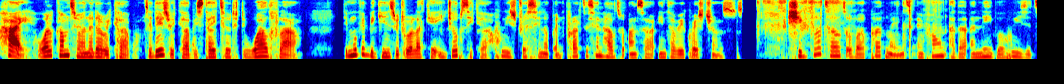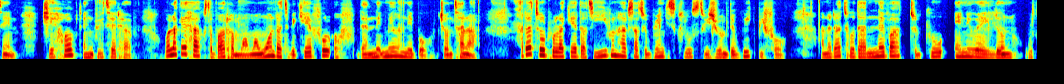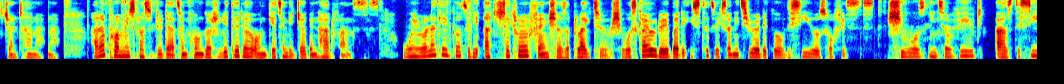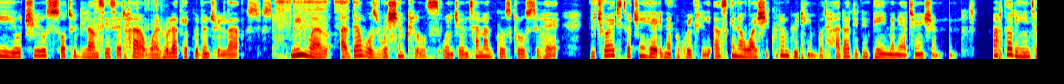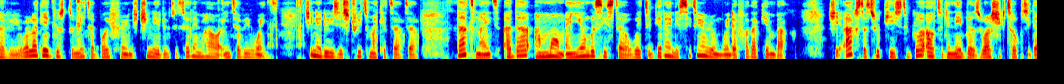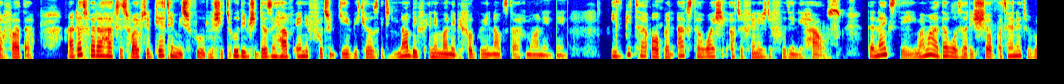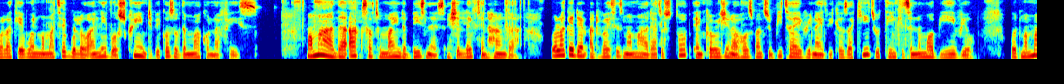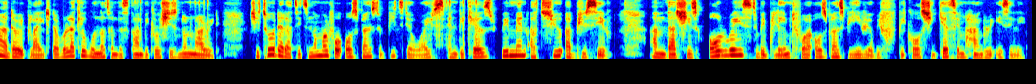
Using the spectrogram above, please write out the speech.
Hi, welcome to another recap. Today's recap is titled The Wildflower. The movie begins with Rolake, a job seeker who is dressing up and practicing how to answer interview questions. She got out of her apartment and found Ada, a neighbor who is teen. She hugged and greeted her. Rolake asked about her mom and warned her to be careful of the male neighbor, John Tanner. Ada told Rolake that he even asked her to bring his clothes to his room the week before, and Ada told her never to go anywhere alone with John Tanner. Ada promised not to do that and congratulated her on getting the job in advance. When Rolake got to the architectural firm she has applied to, she was carried away by the aesthetics and interior decor of the CEO's office. She was interviewed as the CEO threw subtle glances at her while Rolake couldn't relax. Meanwhile, Ada was washing clothes when John Tanner goes close to her. He tried touching her inappropriately, asking her why she couldn't greet him, but Ada didn't pay him any attention. After the interview, Rolake goes to meet her boyfriend Chinedu to tell him how her interview went. Chinedu is a street marketer. That night, Ada, her mom, and younger sister were together in the sitting room when their father came back. She asked the two kids to go out to the neighbors while she talked to their father. Ada's father asked his wife to get him his food, but she told him she doesn't have any food to give because he did not leave any money before going out that morning. He beat her up and asked her why she had to finish the food in the house. The next day, Mama Ada was at the shop attending to Rolake when Mama Tegbolo, her neighbor, screamed because of the mark on her face. Mama Ada asked her to mind the business and she left in anger. Rolake then advises Mama Ada to stop encouraging her husband to beat her every night because her kids would think it's a normal behavior. But Mama Ada replied that Rolake will not understand because she's not married. She told her that it's normal for husbands to beat their wives and because women are too abusive and that she's always to be blamed for her husband's behavior because she gets him angry easily.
